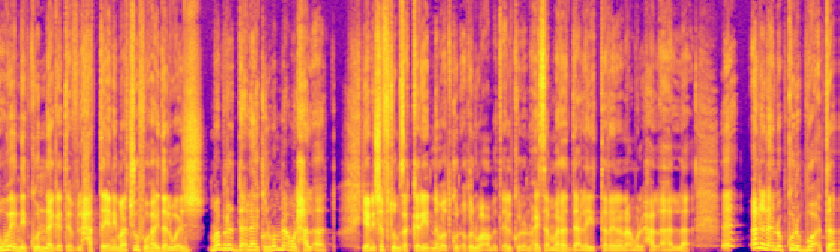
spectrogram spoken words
هو إني بكون negative لحتى يعني ما تشوفوا هيدا الوجه ما برد عليكم وما بنعمل حلقات. يعني شفتوا مذكرين لما تكون غنوه عم بتقلكم إنه هيثم ما رد علي اضطرينا نعمل الحلقة هلأ. إيه أنا لأنه بكون بوقتها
